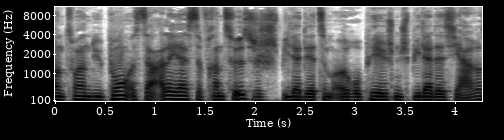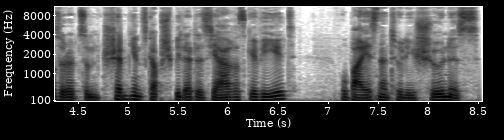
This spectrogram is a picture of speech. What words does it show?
Antoine Dupont ist der allererste französische Spieler, der zum europäischen Spieler des Jahres oder zum Champions Cup Spieler des Jahres gewählt. Wobei es natürlich schön ist,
